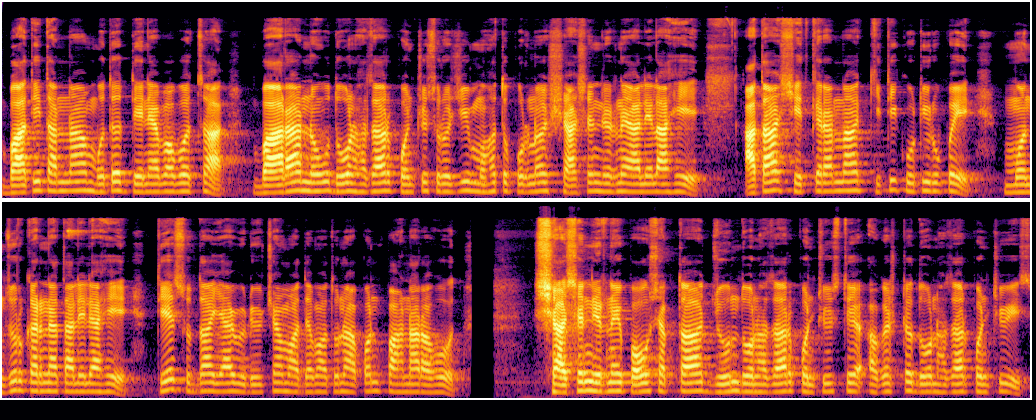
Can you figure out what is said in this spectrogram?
बाधितांना मदत देण्याबाबतचा बारा नऊ दोन हजार पंचवीस रोजी महत्त्वपूर्ण शासन निर्णय आलेला आहे. आता शेतकऱ्यांना किती कोटी रुपये मंजूर करण्यात आलेले आहे ते सुद्धा या व्हिडिओच्या माध्यमातून आपण पाहणार आहोत. शासन निर्णय पाहू शकता जून दोन हजार पंचवीस ते ऑगस्ट दोन हजार पंचवीस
